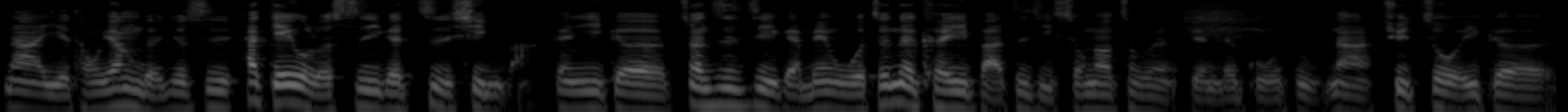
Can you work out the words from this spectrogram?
那也同样的，就是他给我的是一个自信吧，跟一个算是自己改变，我真的可以把自己送到这么远的国度，那去做一个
